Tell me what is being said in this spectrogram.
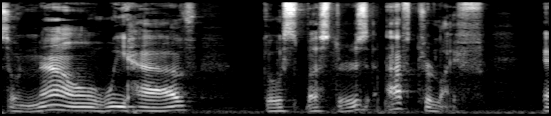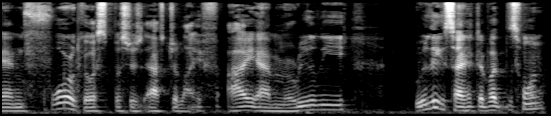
so now we have Ghostbusters Afterlife and for Ghostbusters Afterlife, I am really, really excited about this one.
